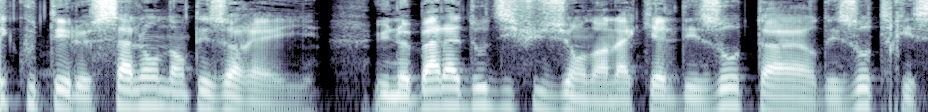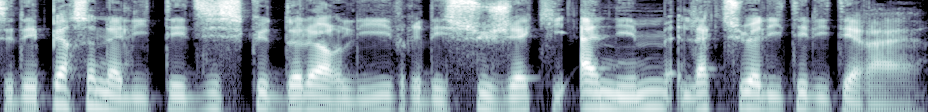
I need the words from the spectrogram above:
écoutez Le Salon dans tes oreilles, une balado-diffusion dans laquelle des auteurs, des autrices et des personnalités discutent de leurs livres et des sujets qui animent l'actualité littéraire.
